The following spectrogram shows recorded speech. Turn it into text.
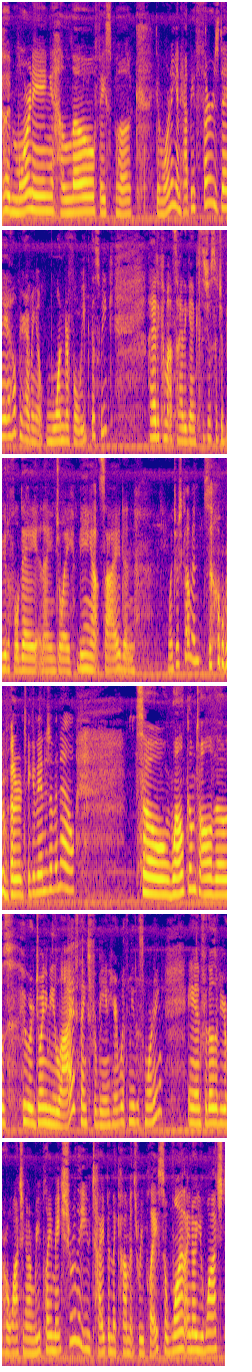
Good morning. Hello, Facebook. Good morning and happy Thursday. I hope you're having a wonderful week this week. I had to come outside again because it's just such a beautiful day and I enjoy being outside and winter's coming, so we better take advantage of it now. So, welcome to all of those who are joining me live. Thanks for being here with me this morning. And for those of you who are watching on replay, make sure that you type in the comments replay. So, one, I know you watched,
